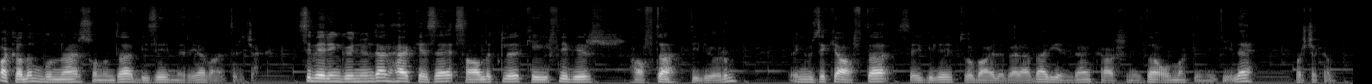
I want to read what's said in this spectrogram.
Bakalım bunlar sonunda bizi nereye vardıracak. Siber'in günlüğünden herkese sağlıklı, keyifli bir hafta diliyorum. Önümüzdeki hafta sevgili Tuğba ile beraber yeniden karşınızda olmak ümidiyle. Hoşçakalın.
